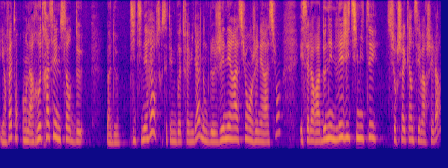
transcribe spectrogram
Et en fait, on, a retracé une sorte de bah, de petit itinéraire, parce que c'était une boîte familiale, donc de génération en génération, et ça leur a donné une légitimité sur chacun de ces marchés-là.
